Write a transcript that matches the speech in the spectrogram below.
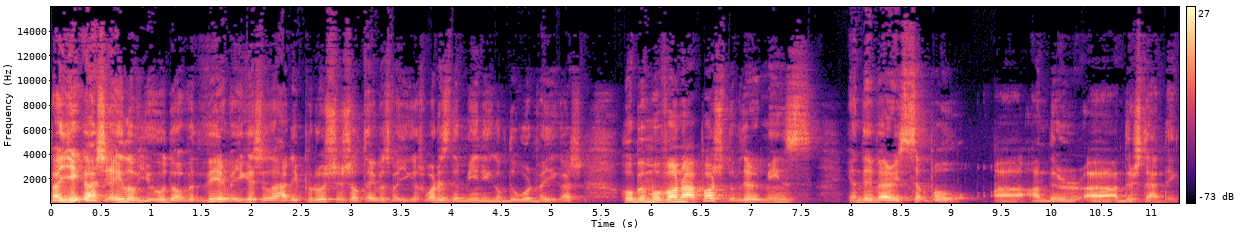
Vayigash Elov Yehuda over there. Vayigash Elov Hari Perusha Shal Tevis Vayigash. What is the meaning of the word Vayigash? Hu b'muvona aposhet. Over there it means in the very simple uh, under uh, understanding.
